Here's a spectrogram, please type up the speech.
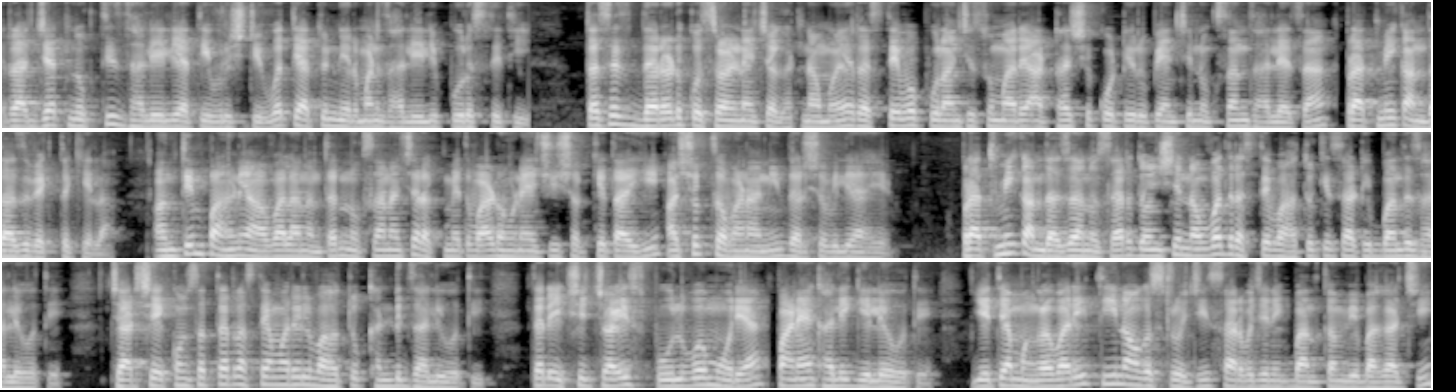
राज्यात नुकतीच झालेली अतिवृष्टी व त्यातून निर्माण झालेली पूरस्थिती तसेच दरड कोसळण्याच्या घटनामुळे रस्ते व पुलांचे सुमारे अठराशे कोटी रुपयांचे नुकसान झाल्याचा प्राथमिक अंदाज व्यक्त केला अंतिम पाहणी अहवालानंतर नुकसानाच्या रकमेत वाढ होण्याची शक्यताही अशोक चव्हाणांनी दर्शवली आहे प्राथमिक अंदाजानुसार दोनशे नव्वद रस्ते वाहतुकीसाठी बंद झाले होते. चारशे एकोणसत्तर रस्त्यांवरील वाहतूक खंडित झाली होती. तर एकशे चाळीस पूल व मोऱ्या पाण्याखाली गेले होते. येत्या मंगळवारी तीन ऑगस्ट रोजी सार्वजनिक बांधकाम विभागाची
